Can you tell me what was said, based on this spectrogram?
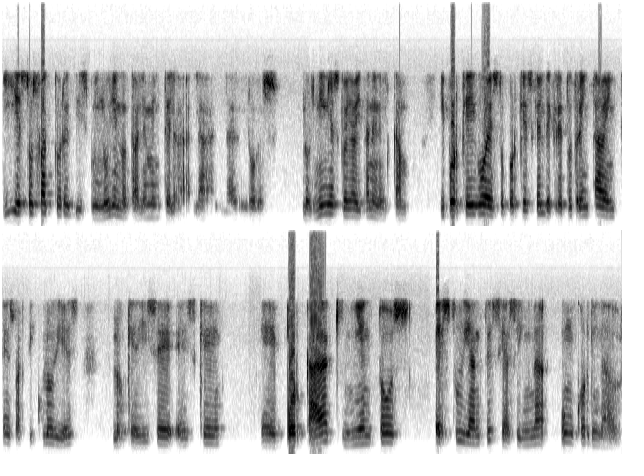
y estos factores disminuyen notablemente la, la, los, los niños que hoy habitan en el campo. ¿Y por qué digo esto? Porque es que el decreto 3020 en su artículo 10 lo que dice es que eh, por cada 500 estudiantes se asigna un coordinador.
